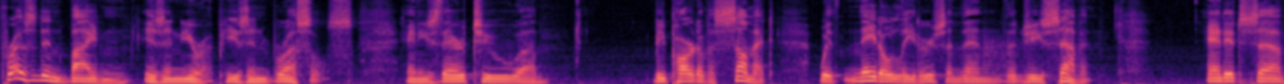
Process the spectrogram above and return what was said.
President Biden is in Europe. He's in Brussels, and he's there to um, be part of a summit with NATO leaders and then the G7. And it's uh,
